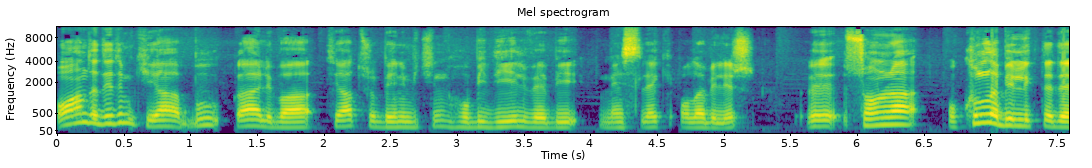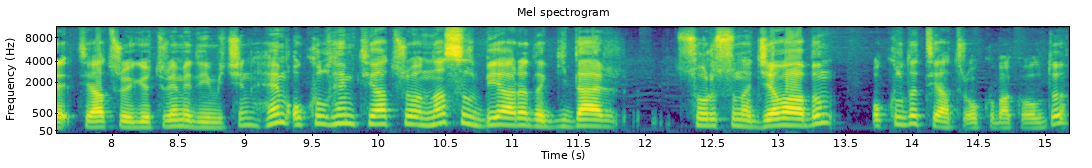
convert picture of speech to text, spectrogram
o anda dedim ki ya bu galiba tiyatro benim için hobi değil ve bir meslek olabilir. Ve sonra okulla birlikte de tiyatroyu götüremediğim için hem okul hem tiyatro nasıl bir arada gider sorusuna cevabım okulda tiyatro okumak oldu.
